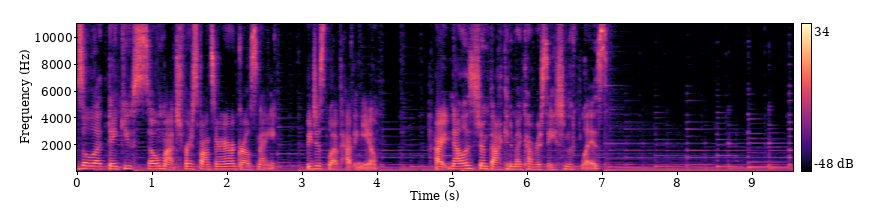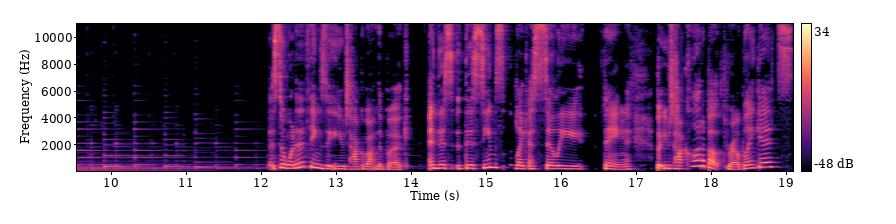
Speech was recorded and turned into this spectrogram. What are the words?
Zola, thank you so much for sponsoring our girls' night. We just love having you. All right, now let's jump back into my conversation with Liz. So one of the things that you talk about in the book, and this this seems like a silly thing, but you talk a lot about throw blankets.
